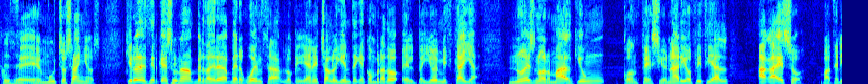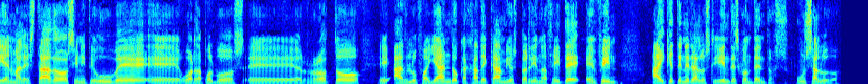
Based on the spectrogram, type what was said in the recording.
hace muchos años. Quiero decir que es una verdadera vergüenza lo que le han hecho al oyente que ha comprado el Peugeot en Vizcaya. No es normal que un concesionario oficial haga eso. Batería en mal estado, sin ITV, eh, guardapolvos eh, roto, eh, AdBlue fallando, caja de cambios perdiendo aceite, en fin, hay que tener a los clientes contentos. Un saludo.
